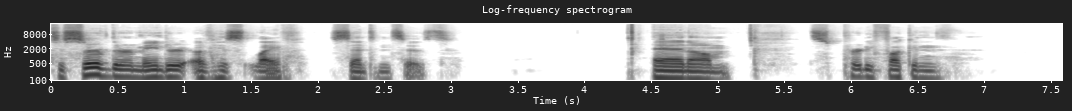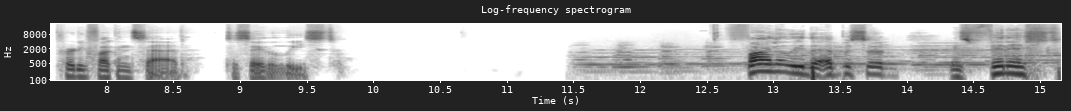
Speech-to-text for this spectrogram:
to serve the remainder of his life sentences. And um, it's pretty fucking, pretty fucking sad, to say the least. Finally, the episode is finished,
